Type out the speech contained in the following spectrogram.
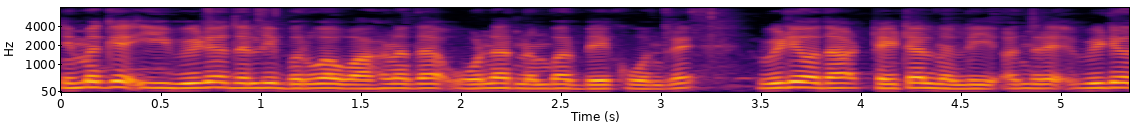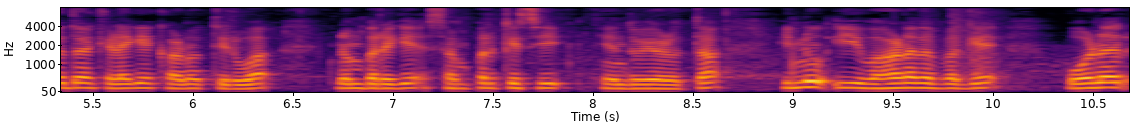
ನಿಮಗೆ ಈ ವಿಡಿಯೋದಲ್ಲಿ ಬರುವ ವಾಹನದ ಓನರ್ ನಂಬರ್ ಬೇಕು ಅಂದರೆ ವಿಡಿಯೋದ ಟೈಟಲ್ನಲ್ಲಿ ಅಂದರೆ ವಿಡಿಯೋದ ಕೆಳಗೆ ಕಾಣುತ್ತಿರುವ ನಂಬರಿಗೆ ಸಂಪರ್ಕಿಸಿ ಎಂದು ಹೇಳುತ್ತಾ ಇನ್ನು ಈ ವಾಹನದ ಬಗ್ಗೆ ಓನರ್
